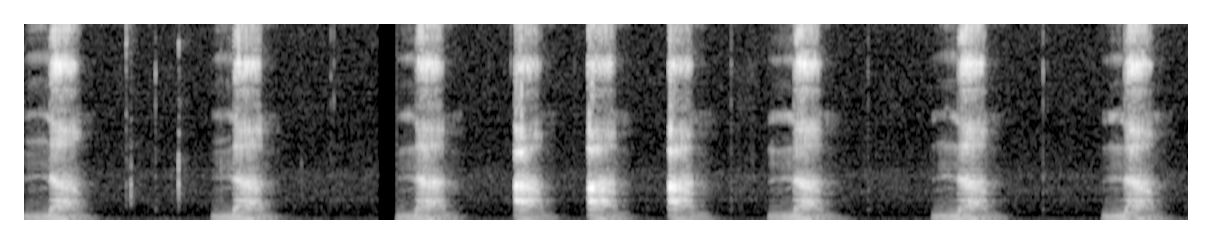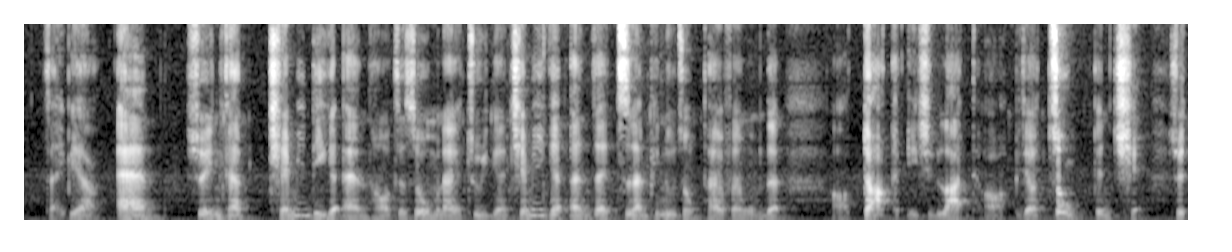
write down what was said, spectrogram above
？num num num um um um num num num，再一遍啊，n。所以你看前面第一个 n 哈，这时候我们来注意一点，前面一个 n 在自然拼读中，它有分我们的啊 dark 以及 light 啊，比较重跟浅，所以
